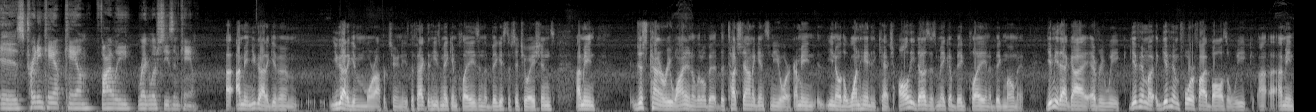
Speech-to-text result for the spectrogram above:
Is training camp Cam finally regular season Cam? I, I mean, you got to give him, you got to give him more opportunities. The fact that he's making plays in the biggest of situations, I mean, just kind of rewinding a little bit, the touchdown against New York. I mean, you know, the one-handed catch. All he does is make a big play in a big moment. Give me that guy every week. Give him a, give him four or five balls a week. I, I- mean,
